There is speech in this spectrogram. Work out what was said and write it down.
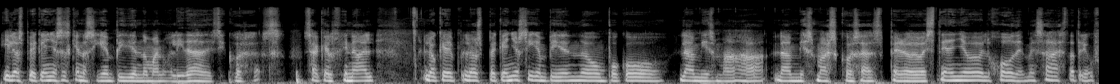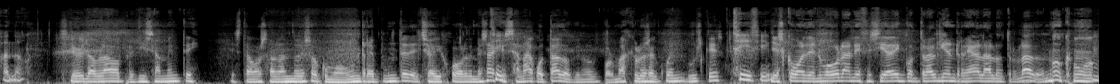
Y los pequeños es que nos siguen pidiendo manualidades y cosas. O sea que al final lo que los pequeños siguen pidiendo un poco la misma, las mismas cosas. Pero este año el juego de mesa está triunfando. Sí, hoy lo hablaba precisamente estamos hablando de eso como un repunte. De hecho, hay juegos de mesa que se han agotado, que no, por más que los busques. Sí, sí. Y es como de nuevo la necesidad de encontrar a alguien real al otro lado, ¿no? Como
